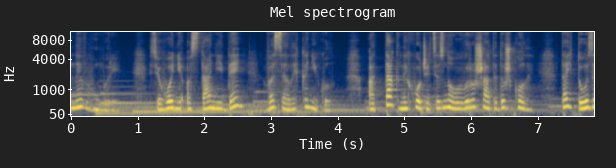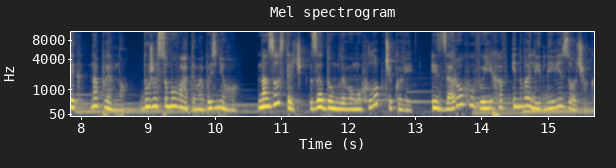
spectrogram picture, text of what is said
не в гуморі. Сьогодні останній день веселих канікул. А так не хочеться знову вирушати до школи. Та й Тузик, напевно, дуже сумуватиме без нього. Назустріч задумливому хлопчикові із-за рогу виїхав інвалідний візочок.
